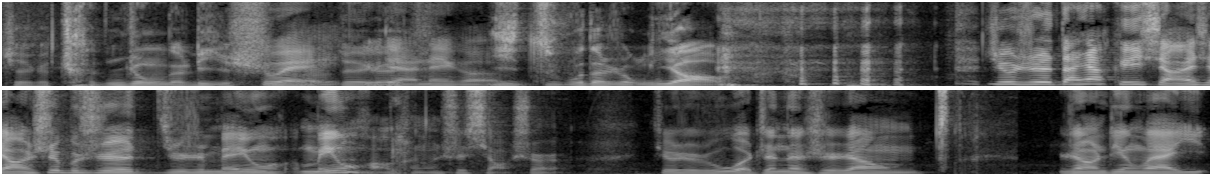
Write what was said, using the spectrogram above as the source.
这个沉重的历史，对，有这个点那个，一族的荣耀 就是大家可以想一想，是不是就是没用没用好，可能是小事儿，就是如果真的是让让另外一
